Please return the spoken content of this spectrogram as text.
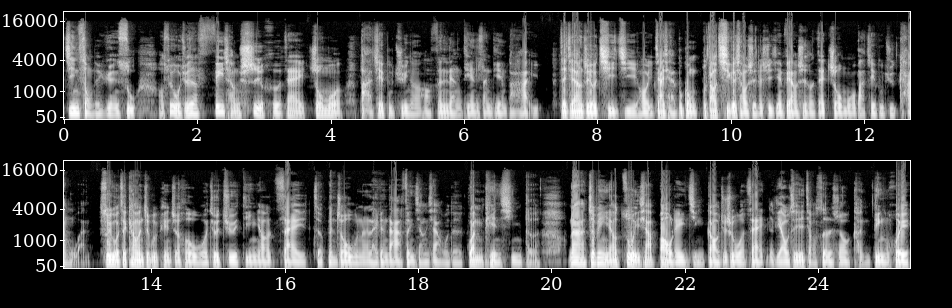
惊悚的元素哦，所以我觉得非常适合在周末把这部剧呢哈分两天三天把它。再加上只有七集哦，加起来不共不到七个小时的时间，非常适合在周末把这部剧看完。所以我在看完这部片之后，我就决定要在这本周五呢来跟大家分享一下我的观片心得。那这边也要做一下暴雷警告，就是我在聊这些角色的时候，肯定会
